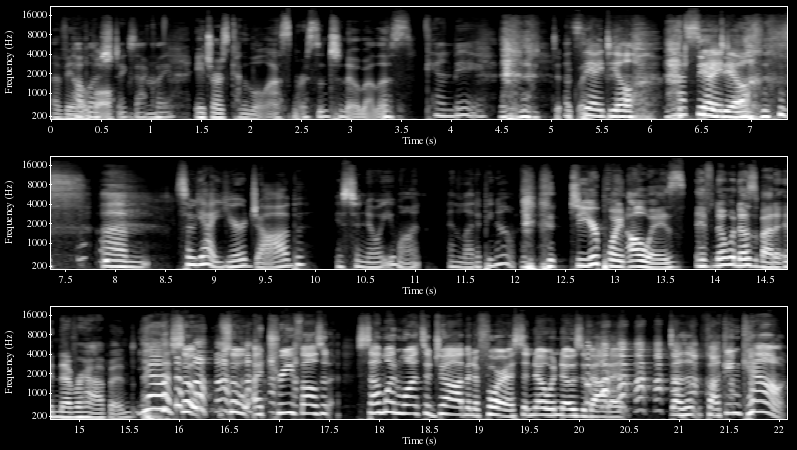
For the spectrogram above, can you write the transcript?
available. Published, exactly. HR is kind of the last person to know about this. Can be. That's the ideal. That's the the ideal. Um, so yeah, your job is to know what you want and let it be known. to your point, always, if no one knows about it, it never happened. Yeah. So so a tree falls. In, someone wants a job in a forest and no one knows about it. Doesn't fucking count.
